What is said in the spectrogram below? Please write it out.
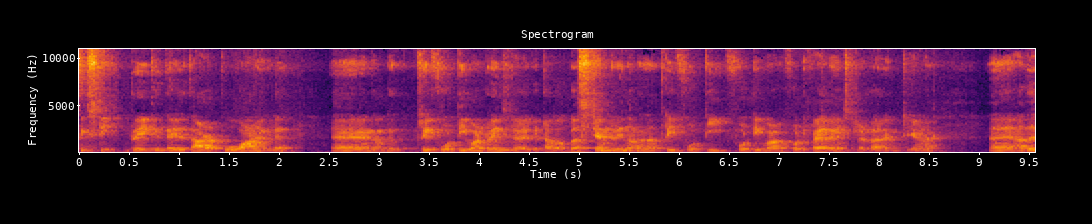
സിക്സ്റ്റി ബ്രേക്ക് കഴിഞ്ഞ് താഴെ പോവുകയാണെങ്കിൽ നമുക്ക് ത്രീ ഫോർട്ടി വൺ റേഞ്ചിൽ വരെ കിട്ടും. അപ്പോൾ ബെസ്റ്റ് എൻട്രി എന്ന് പറയുന്നത് three forty forty one forty five റേഞ്ചിലുള്ള എൻട്രിയാണ് അത്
